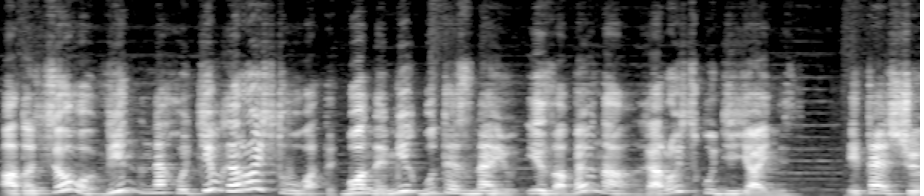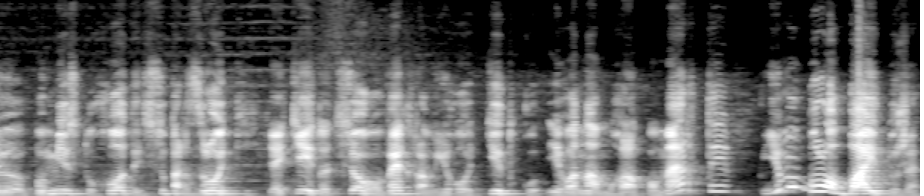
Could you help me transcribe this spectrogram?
А до цього він не хотів геройствувати, бо не міг бути з нею і забив на геройську діяльність. І те, що по місту ходить суперзлодій, який до цього викрав його тітку і вона могла померти, йому було байдуже.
